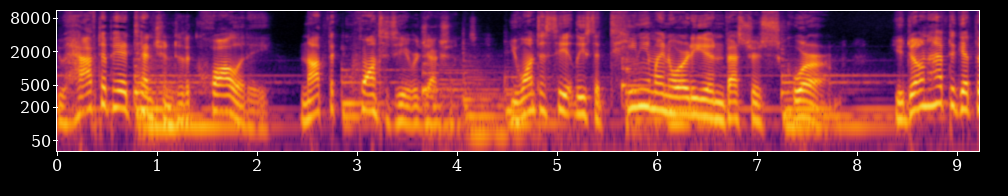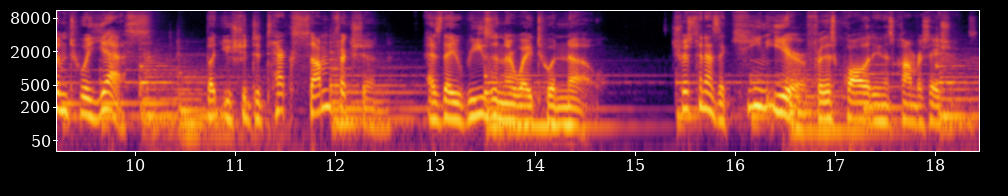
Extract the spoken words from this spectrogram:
You have to pay attention to the quality, not the quantity of rejections. You want to see at least a teeny minority of investors squirm. You don't have to get them to a yes, but you should detect some friction as they reason their way to a no. Tristan has a keen ear for this quality in his conversations.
